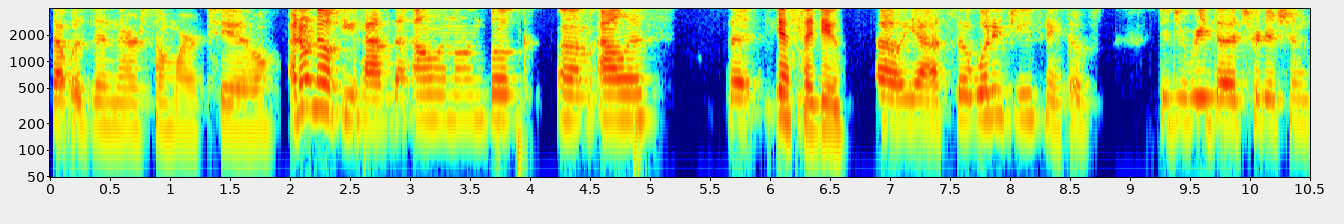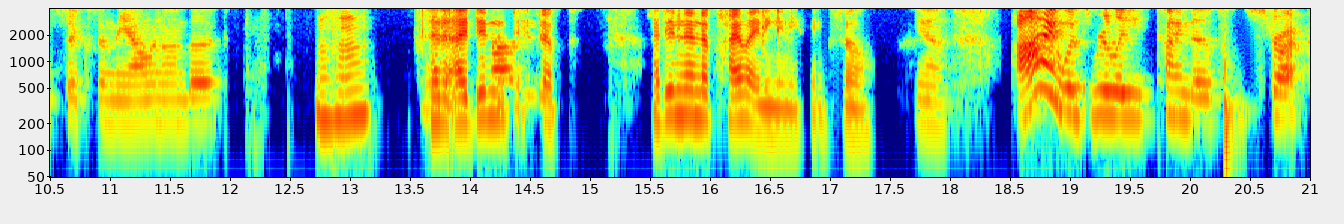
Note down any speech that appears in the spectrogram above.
that was in there somewhere too. I don't know if you have the Al Anon book, um, Alice. That Yes, I do. Oh yeah. So what did you think of? Did you read the Tradition Six in the Al Anon book? Mm-hmm. And I didn't end up, I didn't end up highlighting anything. So Yeah. I was really kind of struck.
